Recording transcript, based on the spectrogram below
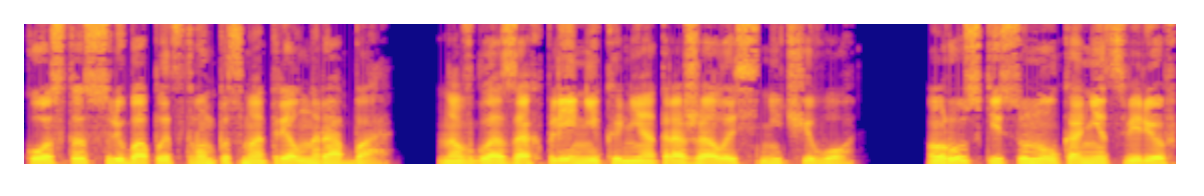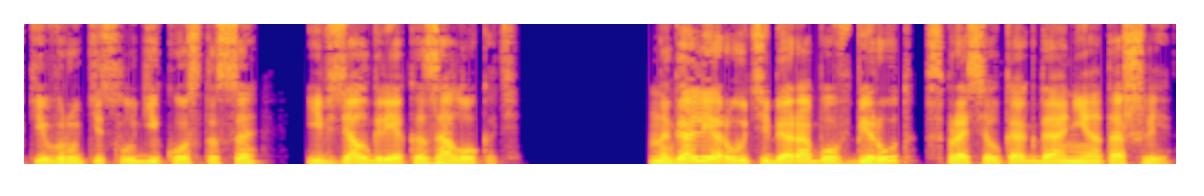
Костас с любопытством посмотрел на раба, но в глазах пленника не отражалось ничего. Русский сунул конец веревки в руки слуги Костаса и взял грека за локоть. «На галеру у тебя рабов берут?» — спросил, когда они отошли.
